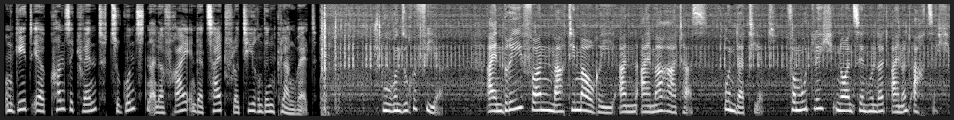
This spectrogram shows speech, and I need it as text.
umgeht er konsequent zugunsten einer frei in der Zeit flottierenden Klangwelt. Spurensuche 4. Ein Brief von Marti Mauri an Alma Ratas. Undatiert. Vermutlich 1981.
